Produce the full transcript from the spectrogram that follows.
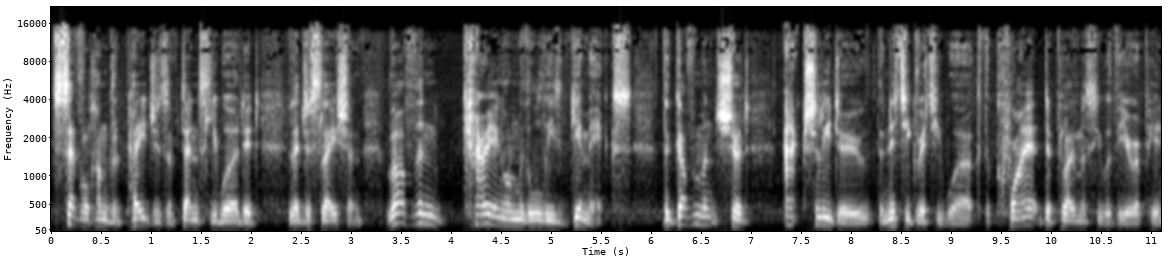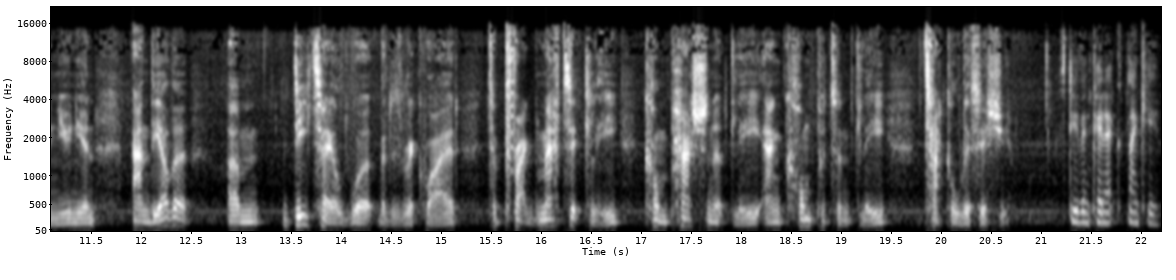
several hundred pages of densely worded legislation. Rather than carrying on with all these gimmicks, the government should actually do the nitty gritty work, the quiet diplomacy with the European Union, and the other um, detailed work that is required to pragmatically, compassionately, and competently tackle this issue. Stephen Kinnock, thank you.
